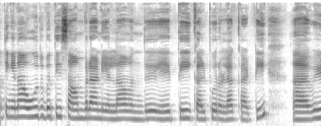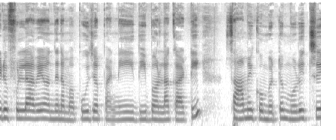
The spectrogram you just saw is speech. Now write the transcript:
பார்த்தீங்கன்னா ஊதுபத்தி சாம்பிராணி எல்லாம் வந்து ஏற்றி கற்பூரெல்லாம் காட்டி வீடு ஃபுல்லாகவே வந்து நம்ம பூஜை பண்ணி தீபம்லாம் காட்டி சாமி கும்பிட்டு முடித்து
